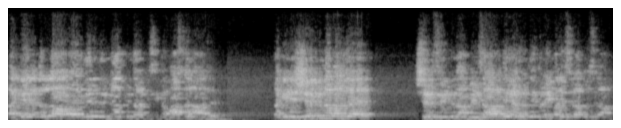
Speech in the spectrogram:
ताकि अल्लाह और मेरे दरमियान के अंदर किसी का वास्ता ना आ जाए, ताकि ये शिरक ना बन जाए। शिरक से इतना बेजार थे हज़रत इब्राहिम अलैहिस्सलाम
